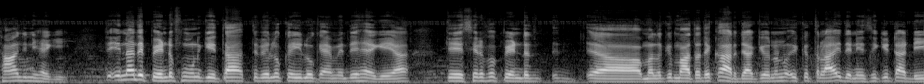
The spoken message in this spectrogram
ਸਾਂਝ ਨਹੀਂ ਹੈਗੀ। ਤੇ ਇਹਨਾਂ ਦੇ ਪਿੰਡ ਫੋਨ ਕੀਤਾ ਤੇ ਵੇਖ ਲਓ ਕਈ ਲੋਕ ਐਵੇਂ ਦੇ ਹੈਗੇ ਆ ਕਿ ਸਿਰਫ ਪਿੰਡ ਅਹ, ਮਤਲਬ ਕਿ ਮਾਤਾ ਦੇ ਘਰ ਜਾ ਕੇ ਉਹਨਾਂ ਨੂੰ ਇੱਕ ਤਲਾਹ ਹੀ ਦੇਣੀ ਸੀ ਕਿ ਤੁਹਾਡੀ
